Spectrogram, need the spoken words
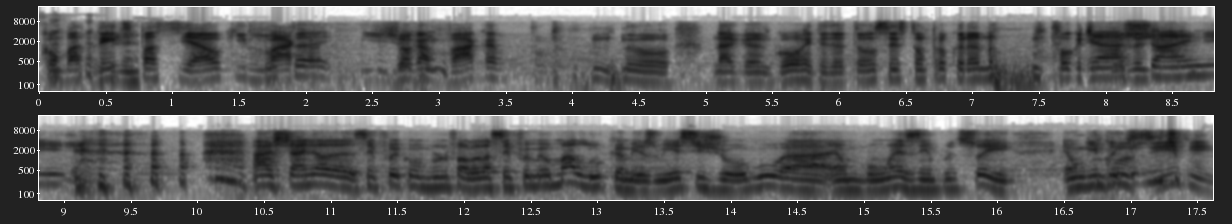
combatente espacial que luta Vaca. e joga vaca no, na gangorra, entendeu? Então vocês estão procurando um pouco de E a coisa. de- Shine. A Shine, ela sempre foi, como o Bruno falou, ela sempre foi meio maluca mesmo. E esse jogo ah, é um bom exemplo disso aí. É um gameplay. tipo, Inclusive,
